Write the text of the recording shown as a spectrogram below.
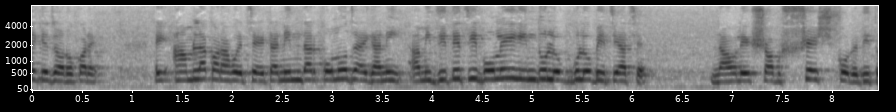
থেকে জড়ো করে। এই হামলা করা হয়েছে, এটা নিন্দার কোনো জায়গা নেই। আমি জিতেছি বলেই হিন্দু লোকগুলো বেঁচে আছে। না হলে সব শেষ করে দিত।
